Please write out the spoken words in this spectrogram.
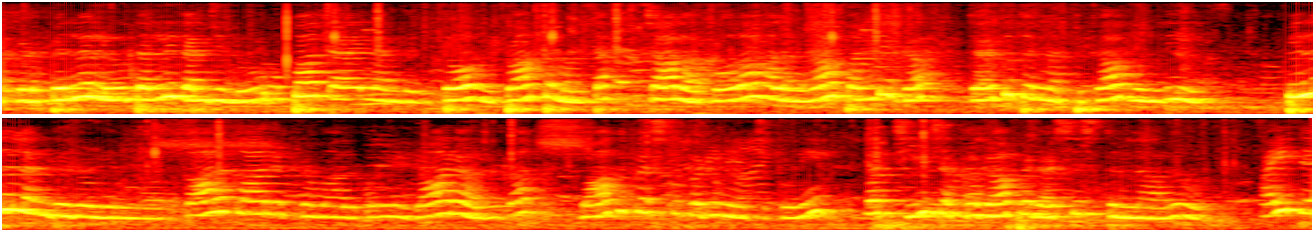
ఇక్కడ పిల్లలు తల్లిదండ్రులు ఉపాధ్యాయులందరితో ఈ చాలా కోలాహలంగా పండుగ జరుగుతున్నట్టుగా ఉంది. పిల్లలందరూ కాల కార్యక్రమాలు కొన్ని వారాలుగా బాగా కష్టపడి నేర్చుకుని వచ్చి చక్కగా ప్రదర్శిస్తున్నారు. అయితే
